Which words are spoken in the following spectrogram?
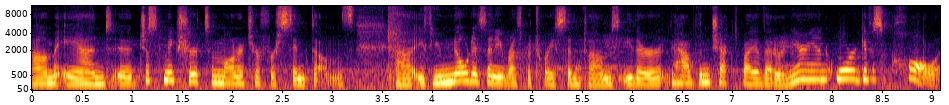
um, and uh, just make sure to monitor for symptoms. Uh, if you notice any respiratory symptoms, either have them checked by a veterinarian or give us a call.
